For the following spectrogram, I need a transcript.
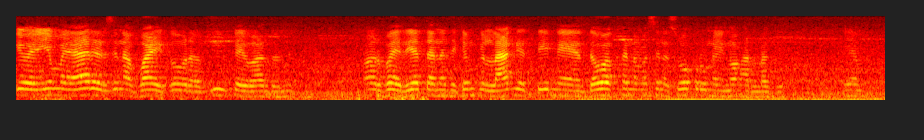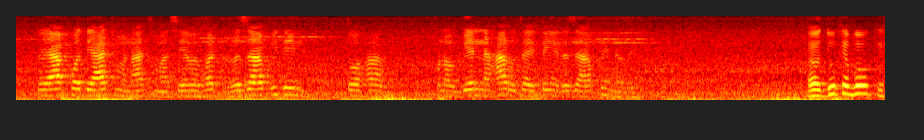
કહેવાય એમાં હારે છે ને ભાઈ કવરા બીજું કંઈ વાંધો નથી. મારા ભાઈ રહેતા નથી કેમ કે લાગે તેને દવાખાનામાં છે ને છોકરોને નહીં નહાર લાગે. એમ તો એ આખો દે હાથમાં ને હાથમાં છે. હવે હટ રજા આપી દે ને તો સારું પણ હવે બેનને સારું થાય ત્યાં રજા આપે ને હવે. હવે દુખે બહુ કે?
